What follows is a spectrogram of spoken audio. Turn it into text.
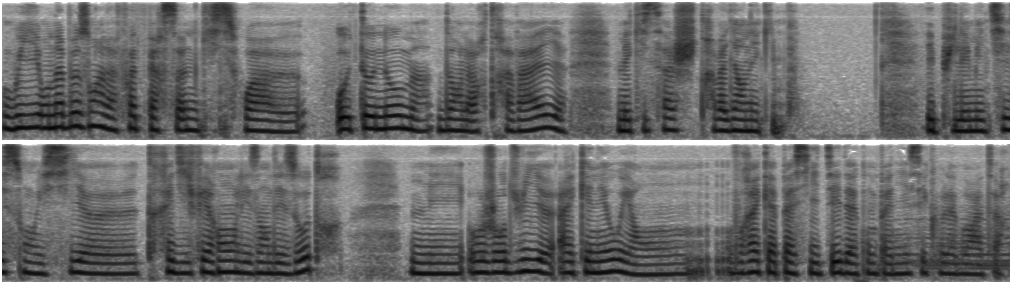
Oui, on a besoin à la fois de personnes qui soient autonomes dans leur travail, mais qui sachent travailler en équipe. Et puis les métiers sont ici très différents les uns des autres. Mais aujourd'hui, Akeneo est en vraie capacité d'accompagner ses collaborateurs.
